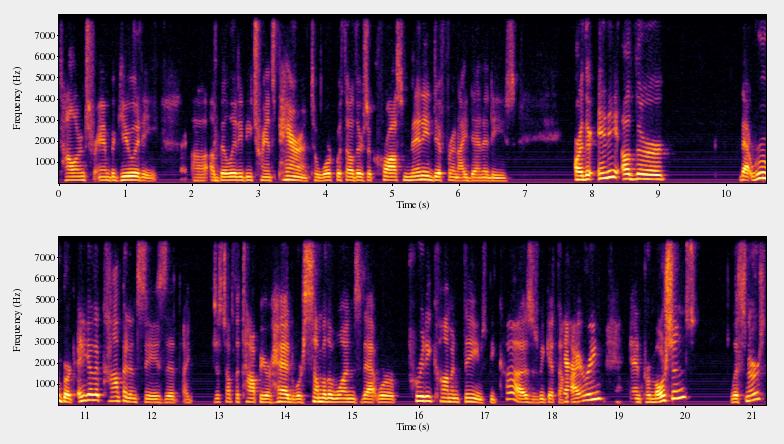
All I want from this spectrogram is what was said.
tolerance for ambiguity, uh, ability to be transparent, to work with others across many different identities. Are there any other, that rubric, any other competencies that I just off the top of your head were some of the ones that were pretty common themes? Because as we get to yeah. hiring and promotions, listeners,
